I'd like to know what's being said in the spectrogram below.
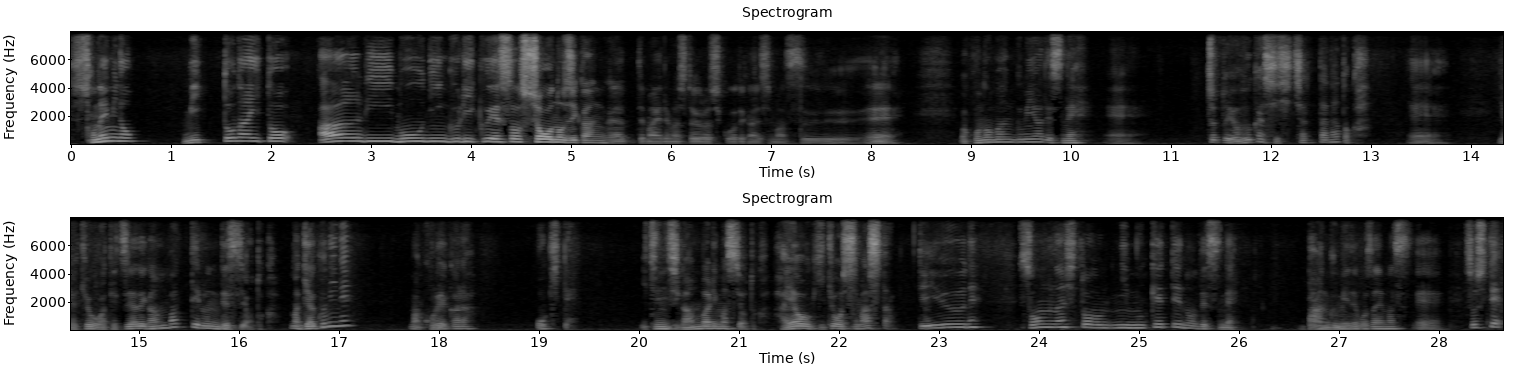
ソネミのミッドナイトアーリーモーニングリクエストショーの時間がやってまいりました。よろしくお願いします。ええ。まこの番組はですね、ええ。ちょっと夜更かししちゃったなとか、ええ。いや今日は徹夜で頑張ってるんですよとか、まあ、逆にね、まあ、これから起きて一日頑張りますよとか早起き今日しましたっていうねそんな人に向けてのですね番組でございます、えーそして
